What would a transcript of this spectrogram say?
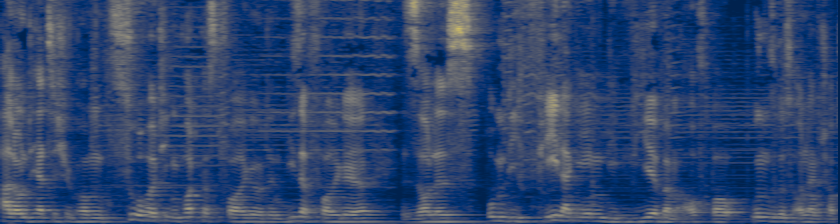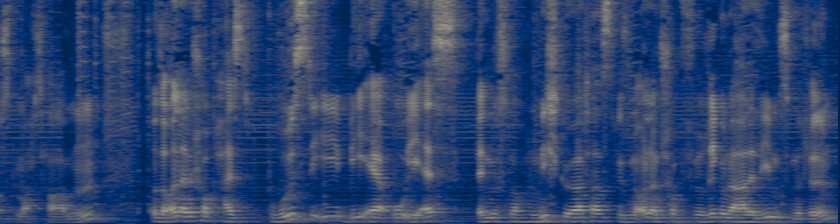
Hallo und herzlich willkommen zur heutigen Podcast-Folge. Und in dieser Folge soll es um die Fehler gehen, die wir beim Aufbau unseres Online-Shops gemacht haben. Unser Online-Shop heißt brös.de, B-R-O-E-S. Wenn du es noch nicht gehört hast, wir sind ein Online-Shop für regionale Lebensmittel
